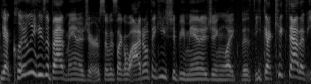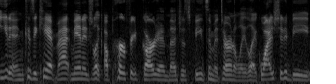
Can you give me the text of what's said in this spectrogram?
Yeah, clearly he's a bad manager. So it's like, well, I don't think he should be managing like this. He got kicked out of Eden because he can't ma- manage like a perfect garden that just feeds him eternally. Like, why should it be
